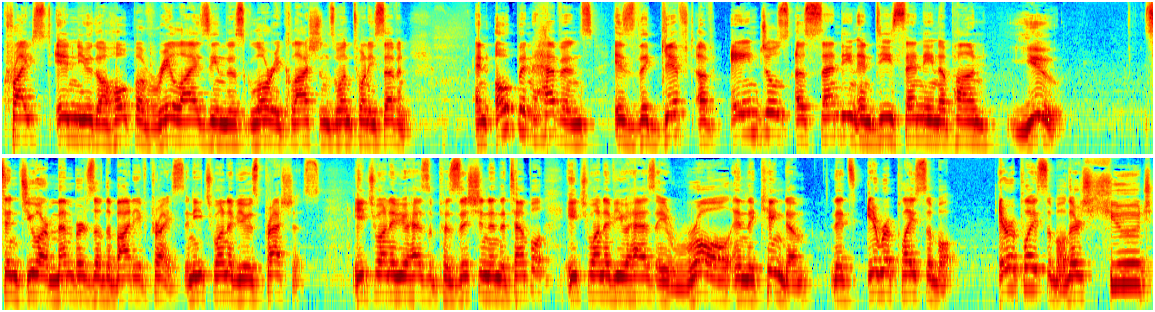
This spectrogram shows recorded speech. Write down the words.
Christ in you, the hope of realizing this glory. Colossians 127. And open heavens is the gift of angels ascending and descending upon you, since you are members of the body of Christ, and each one of you is precious. Each one of you has a position in the temple, each one of you has a role in the kingdom that's irreplaceable. Irreplaceable. There's huge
